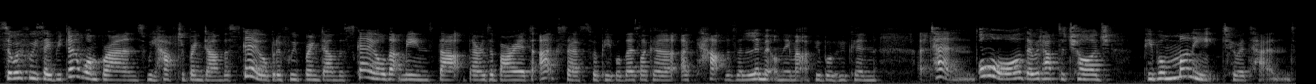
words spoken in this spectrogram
So if we say we don't want brands, we have to bring down the scale. But if we bring down the scale, that means that there is a barrier to access for people. There's like a, a cap, there's a limit on the amount of people who can attend. Or they would have to charge people money to attend.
